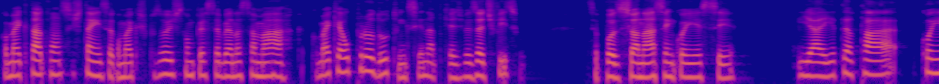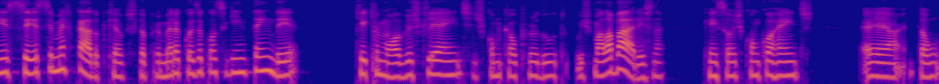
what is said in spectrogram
Como é que tá a consistência? Como é que as pessoas estão percebendo essa marca? Como é que é o produto em si, né? Porque às vezes é difícil se posicionar sem conhecer. E aí tentar conhecer esse mercado, porque acho que a primeira coisa é conseguir entender o que, que move os clientes, como que é o produto, os malabares, né? Quem são os concorrentes. É, então,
